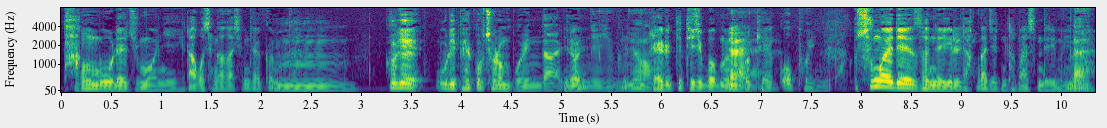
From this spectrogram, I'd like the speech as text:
닭모래 주머니라고 생각하시면 될 겁니다. 음, 그게 우리 배꼽처럼 보인다 이런 네. 얘기군요. 배 이렇게 뒤집어보면 네. 그렇게 꼭 보입니다. 숭어에 대해서는 얘기를 한 가지 좀 더 말씀드리면요. 네.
